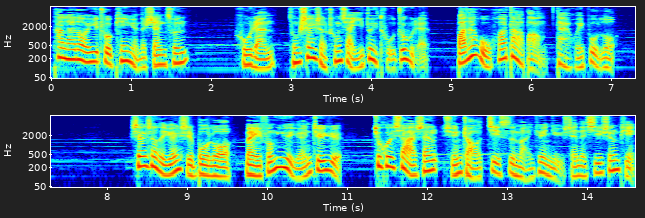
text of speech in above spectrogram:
他来到一处偏远的山村，忽然从山上冲下一队土著人，把他五花大绑带回部落。山上的原始部落每逢月圆之日，就会下山寻找祭祀满月女神的牺牲品。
